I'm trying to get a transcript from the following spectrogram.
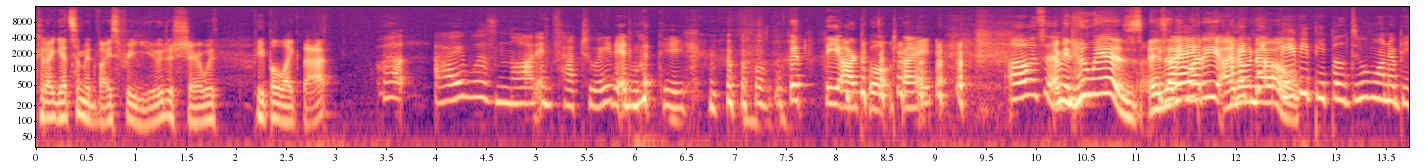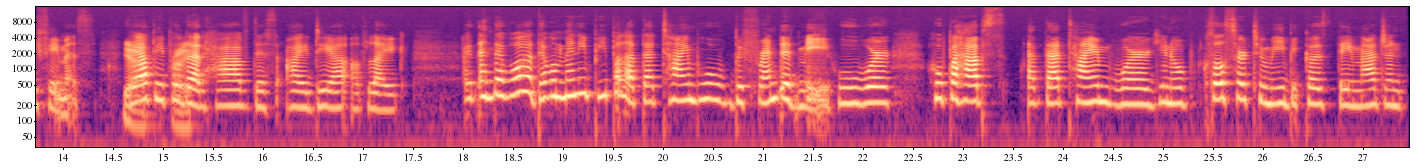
Could I get some advice for you to share with people like that? Well, I was not infatuated with the with the art world, right? I was. I mean, who is? Is right? anybody? I don't I know. Maybe people do want to be famous. Yeah, there are people right. that have this idea of like, and there were there were many people at that time who befriended me, who were who perhaps at that time were you know closer to me because they imagined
